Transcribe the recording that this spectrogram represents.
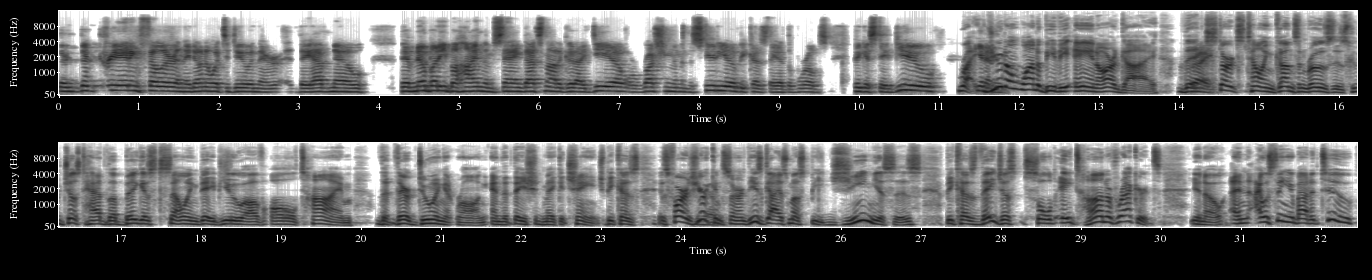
They're they're creating filler and they don't know what to do and they're they have no they have nobody behind them saying that's not a good idea or rushing them in the studio because they had the world's biggest debut. Right. You, know. you don't want to be the A&R guy that right. starts telling Guns N' Roses who just had the biggest selling debut of all time that they're doing it wrong and that they should make a change because as far as you're yeah. concerned these guys must be geniuses because they just sold a ton of records, you know. And I was thinking about it too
